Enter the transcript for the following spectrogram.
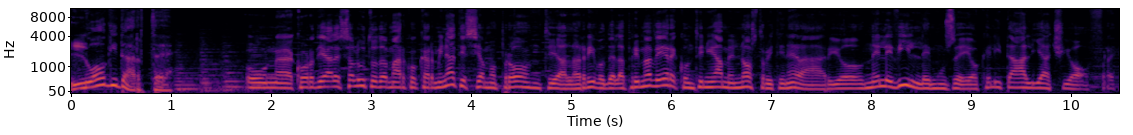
Luoghi d'arte un cordiale saluto da Marco Carminati, siamo pronti all'arrivo della primavera e continuiamo il nostro itinerario nelle ville museo che l'Italia ci offre.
